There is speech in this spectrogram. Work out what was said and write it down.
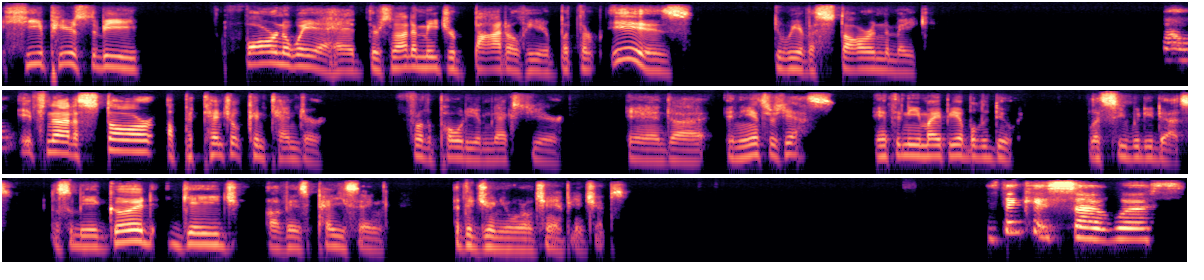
He appears to be far and away ahead. There's not a major battle here, but there is. Do we have a star in the making? Well, if not a star, a potential contender for the podium next year? And uh, and the answer is yes. Anthony might be able to do it. Let's see what he does. This will be a good gauge of his pacing at the Junior World Championships. I think it's uh, worth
